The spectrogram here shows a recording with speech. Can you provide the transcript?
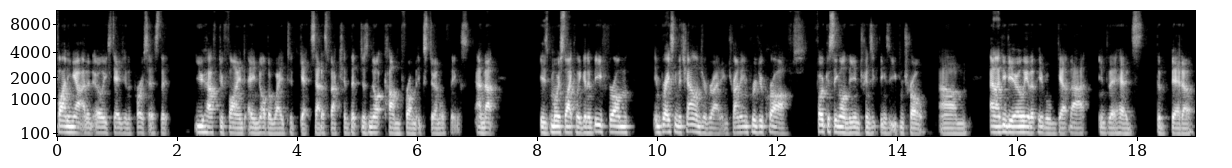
finding out at an early stage in the process that you have to find another way to get satisfaction that does not come from external things. And that is most likely going to be from embracing the challenge of writing, trying to improve your craft, focusing on the intrinsic things that you control. Um, and I think the earlier that people get that into their heads, the better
